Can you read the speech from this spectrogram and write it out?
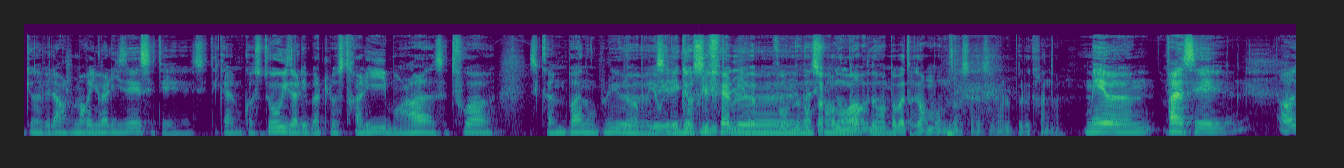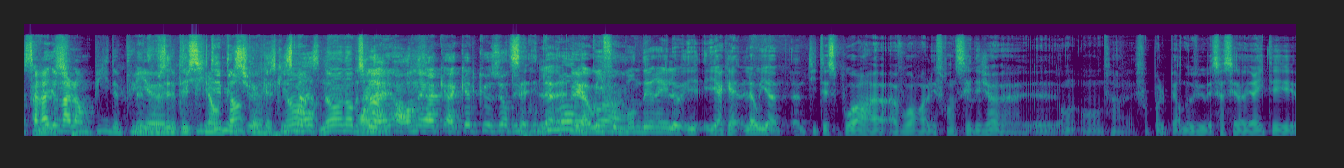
qui on avait largement rivalisé, c'était quand même costaud. Ils allaient battre l'Australie. Bon, là, cette fois, c'est quand même pas non plus. Euh, c'est les deux plus faibles nations d'Europe. ne vont pas battre grand monde, donc on peut le craindre. Mais euh, enfin, c'est Oh, ça va de mal en pis depuis, vous euh, êtes si longtemps. Qu'est-ce qui se passe Non, non, parce on, que est, on est à, quelques heures d'une Coupe du Monde. Là où il faut pondérer, il y a, là où il y a un petit espoir à, voir les Français déjà, euh, enfin, il ne faut pas le perdre de vue, mais ça c'est la vérité.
